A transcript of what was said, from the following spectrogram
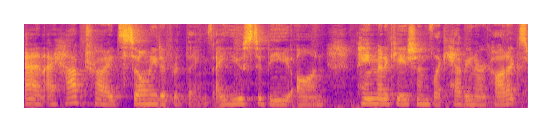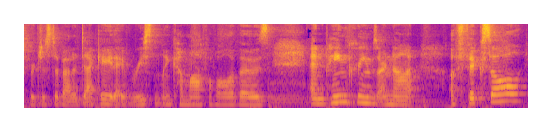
And I have tried so many different things. I used to be on pain medications like heavy narcotics for just about a decade. I've recently come off of all of those. And pain creams are not a fix-all,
